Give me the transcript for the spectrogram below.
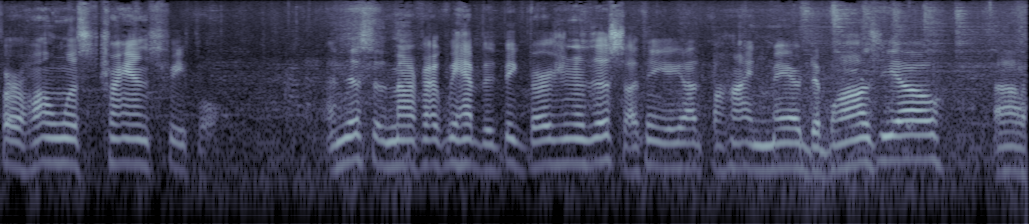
for homeless trans people. And this, as a matter of fact, we have the big version of this. I think it got behind Mayor de Blasio uh,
